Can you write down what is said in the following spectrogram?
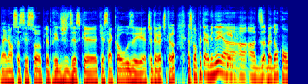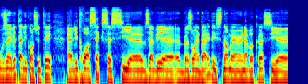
Ben non, ça c'est sûr. Puis le préjudice que, que ça cause et etc. etc. Est-ce qu'on peut terminer en, Yes. en, en disant ben donc on vous invite à aller consulter euh, les trois sexes si euh, vous avez euh, besoin d'aide et sinon ben un avocat si euh,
